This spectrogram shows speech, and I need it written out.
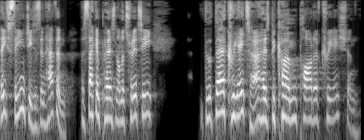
they've seen Jesus in heaven. The second person on the Trinity, the, their creator has become part of creation.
